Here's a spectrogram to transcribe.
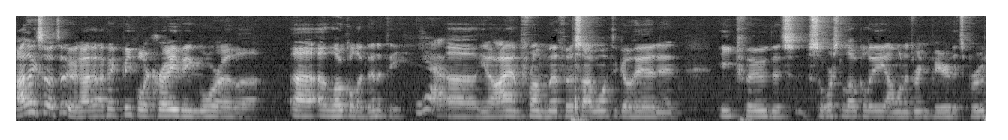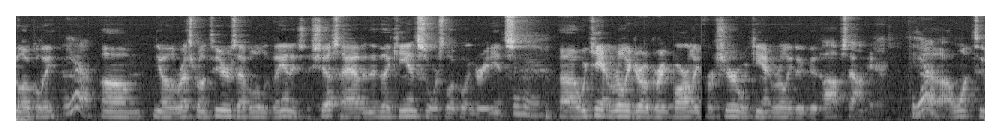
I think so too, and I, I think people are craving more of a uh, a local identity. Yeah. Uh, you know, I am from Memphis. I want to go ahead and eat food that's sourced locally. I want to drink beer that's brewed locally. yeah. Um, you know, the restaurateurs have a little advantage the chefs have in that they can source local ingredients. hmm Uh, we can't really grow grape barley for sure. We can't really do good hops down here. You Yeah. know, I want to.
